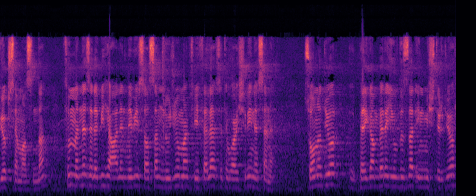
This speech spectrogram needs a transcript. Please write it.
Gök semasından. ثُمَّ nezele bihi alen nebi salsam nucumen fi 23 sene. Sonra diyor peygambere yıldızlar inmiştir diyor.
